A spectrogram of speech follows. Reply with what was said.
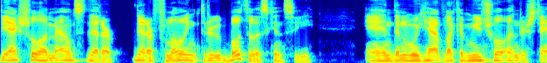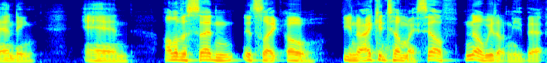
the actual amounts that are that are flowing through. Both of us can see, and then we have like a mutual understanding, and all of a sudden it's like, oh, you know, I can tell myself, no, we don't need that.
